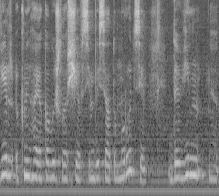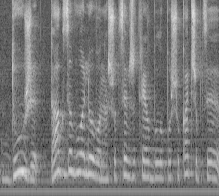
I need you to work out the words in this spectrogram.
Вір, книга, яка вийшла ще в 70-му році, де він е, дуже так завуальовано, що це вже треба було пошукати, щоб це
